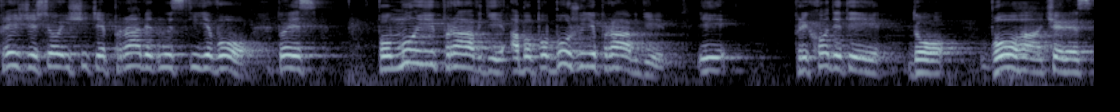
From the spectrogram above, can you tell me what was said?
прежде всего ищите праведності Его, то есть по моїй правді або по Божої правді, і приходити до Бога через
